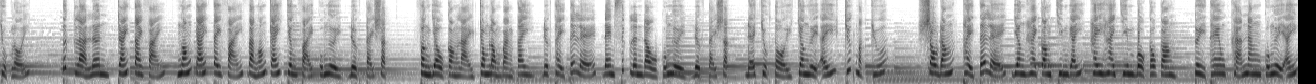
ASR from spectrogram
chuộc lỗi, tức là lên trái tay phải, ngón cái tay phải và ngón cái chân phải của người được tẩy sạch. Phần dầu còn lại trong lòng bàn tay được thầy tế lễ đem sức lên đầu của người được tẩy sạch để chuộc tội cho người ấy trước mặt Chúa. Sau đó, thầy tế lễ dâng hai con chim gáy hay hai chim bồ câu con, tùy theo khả năng của người ấy.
